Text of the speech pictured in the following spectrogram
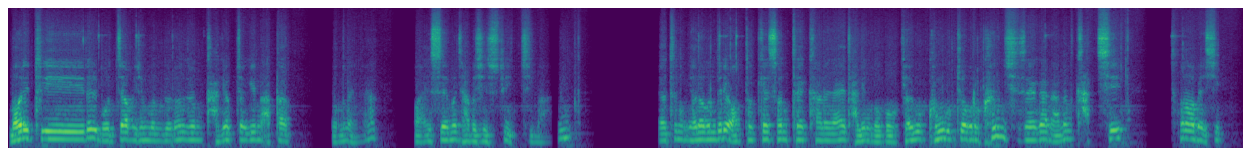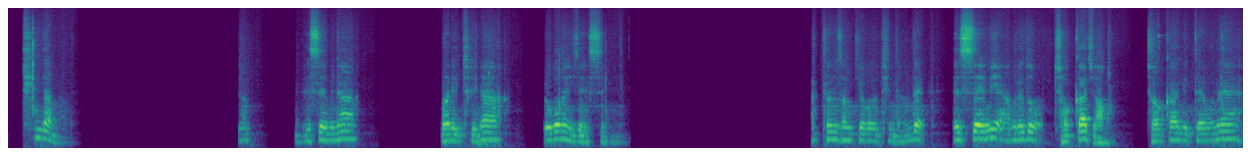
머리트리를 못 잡으신 분들은 좀 가격적인 압박 때문에 SM을 잡으실 수도 있지만 여튼 여러분들이 어떻게 선택하느냐에 달린 거고 결국 궁극적으로 큰 시세가 나면 같이 서너 배씩 튄단 말이에요. SM이나 머니트리나 요거는 이제 SM 같은 성격으로 튄다는데 SM이 아무래도 저가죠. 저가기 때문에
